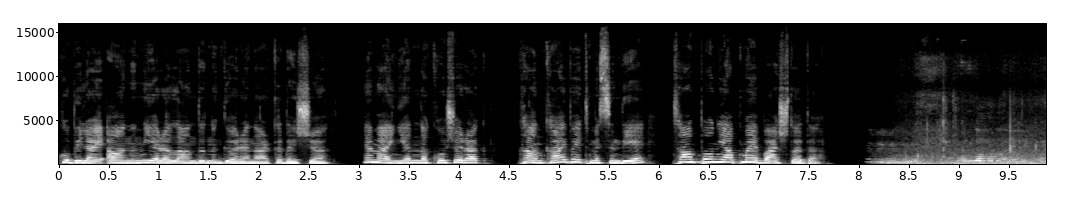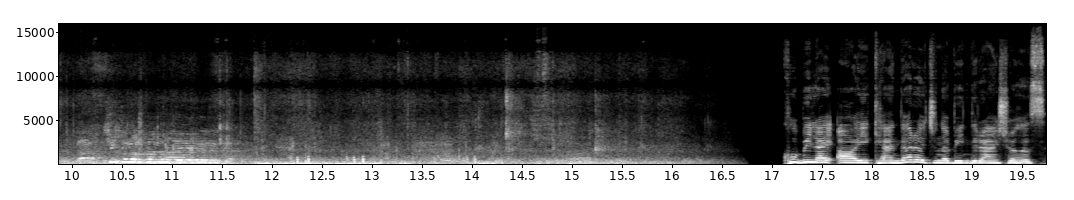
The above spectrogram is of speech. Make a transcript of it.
Kubilay A'nın yaralandığını gören arkadaşı hemen yanına koşarak kan kaybetmesin diye tampon yapmaya başladı. Çıkın oradan dairelerinize. Kubilay A'yı kendi aracına bindiren şahıs,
